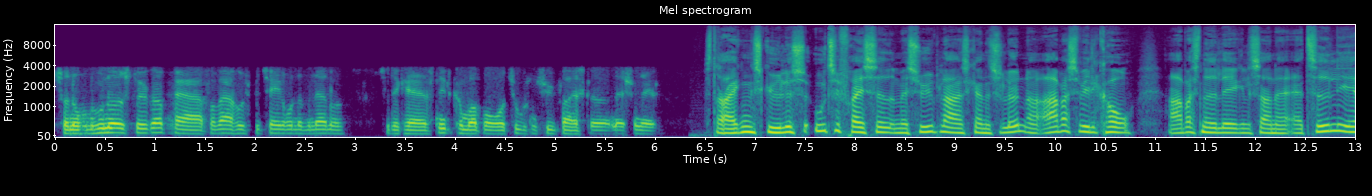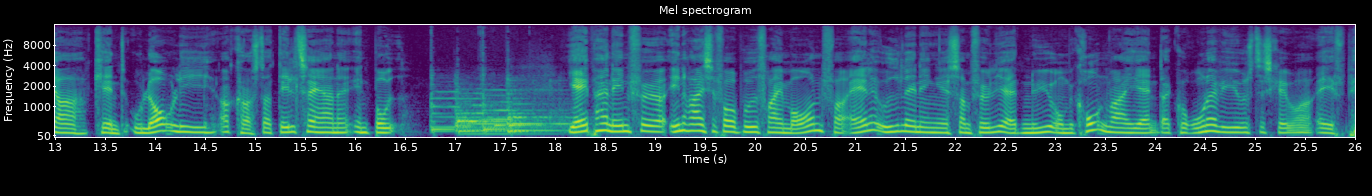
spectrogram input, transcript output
Så nogle 100 stykker per, for hver hospital rundt om i landet. Så det kan snit komme op over 1000 sygeplejersker nationalt. Strækken skyldes utilfredshed med sygeplejerskernes løn og arbejdsvilkår. Arbejdsnedlæggelserne er tidligere kendt ulovlige og koster deltagerne en bod. Japan indfører indrejseforbud fra i morgen for alle udlændinge, som følge af den nye omikron-variant af coronavirus, det skriver AFP.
